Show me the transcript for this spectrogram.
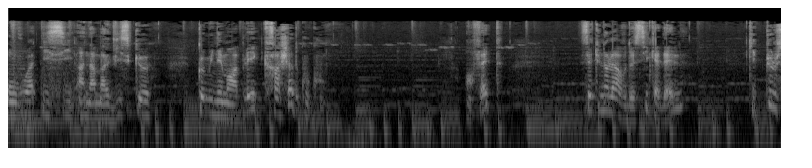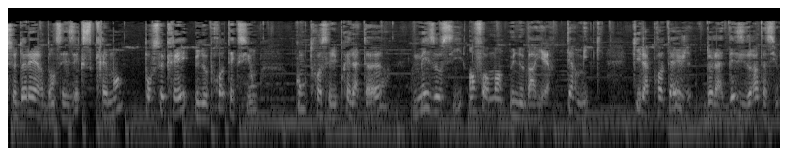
On voit ici un amas visqueux communément appelé crachat de coucou. En fait, c'est une larve de cicadelle qui pulse de l'air dans ses excréments pour se créer une protection contre ses prédateurs, mais aussi en formant une barrière thermique qui la protège de la déshydratation.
